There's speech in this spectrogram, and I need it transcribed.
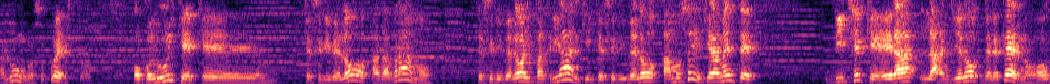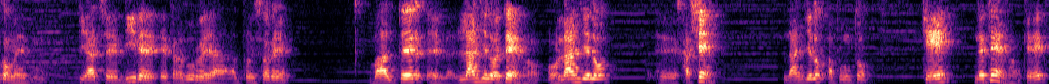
a lungo su questo. O colui che, che, che si rivelò ad Avramo, che si rivelò ai patriarchi, che si rivelò a Mosè. Chiaramente dice che era l'angelo dell'Eterno, o come piace dire e tradurre al professore Walter, l'angelo eterno o l'angelo eh, Hashem, l'angelo appunto che è l'eterno, che è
